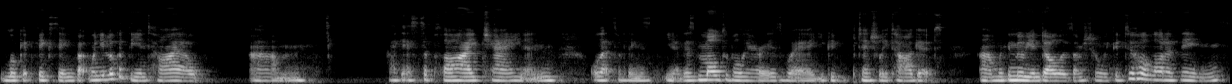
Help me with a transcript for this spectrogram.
look at fixing. But when you look at the entire um, I guess, supply chain and all that sort of things. You know, there's multiple areas where you could potentially target. Um, with a million dollars, I'm sure we could do a lot of things.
